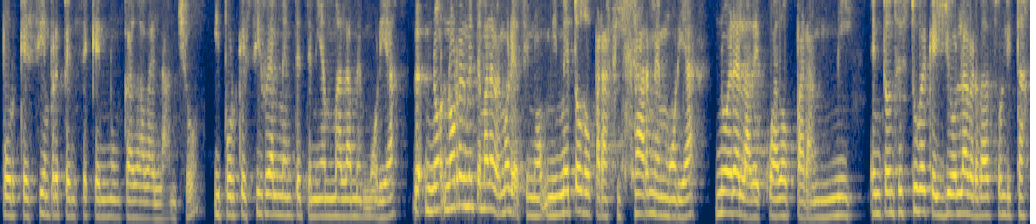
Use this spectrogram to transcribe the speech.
porque siempre pensé que nunca daba el ancho y porque sí realmente tenía mala memoria. No, no realmente mala memoria, sino mi método para fijar memoria no era el adecuado para mí. Entonces tuve que yo, la verdad, solita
